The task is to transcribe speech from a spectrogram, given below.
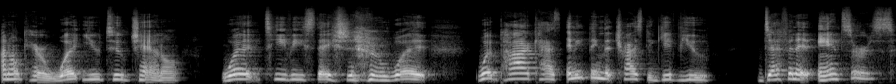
I don't care what YouTube channel, what TV station, what what podcast, anything that tries to give you definite answers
